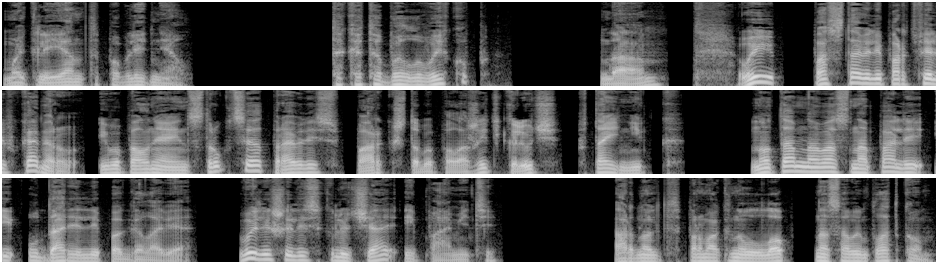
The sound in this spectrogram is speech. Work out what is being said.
Мой клиент побледнел. «Так это был выкуп?» «Да. Вы поставили портфель в камеру и, выполняя инструкции, отправились в парк, чтобы положить ключ в тайник. Но там на вас напали и ударили по голове. Вы лишились ключа и памяти». Арнольд промокнул лоб носовым платком.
